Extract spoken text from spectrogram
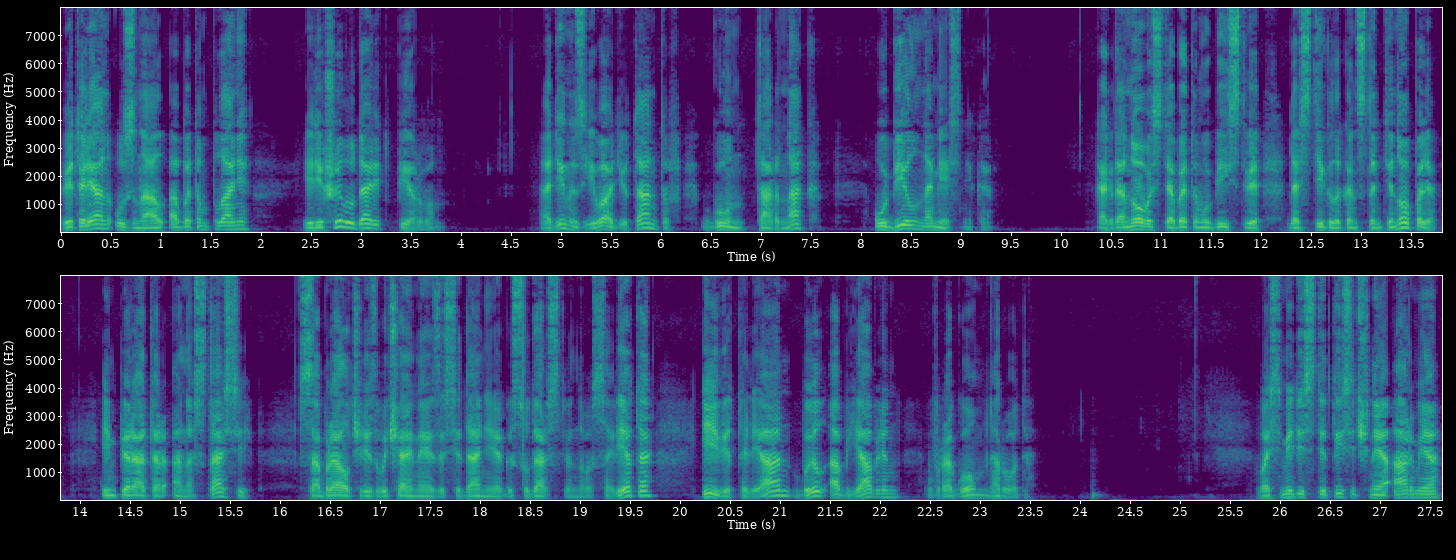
Виталиан узнал об этом плане и решил ударить первым. Один из его адъютантов, Гун Тарнак, убил наместника. Когда новость об этом убийстве достигла Константинополя, император Анастасий собрал чрезвычайное заседание Государственного совета и Виталиан был объявлен врагом народа. Восьмидесятитысячная армия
